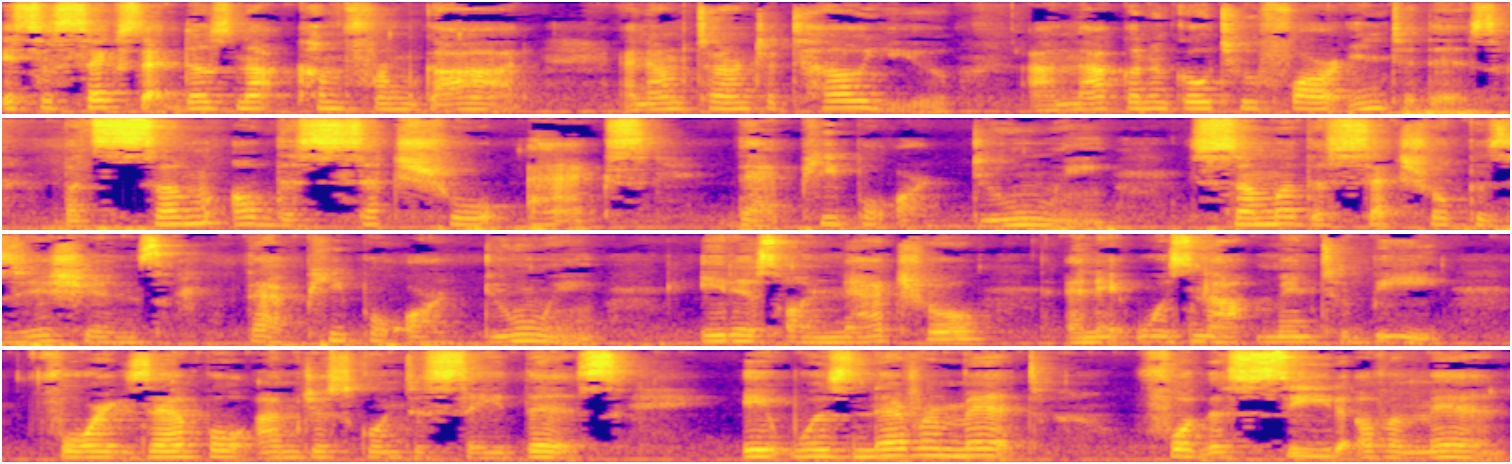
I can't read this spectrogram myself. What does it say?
It's a sex that does not come from God. And I'm trying to tell you, I'm not going to go too far into this, but some of the sexual acts that people are doing, some of the sexual positions that people are doing. It is unnatural and it was not meant to be. For example, I'm just going to say this. It was never meant for the seed of a man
